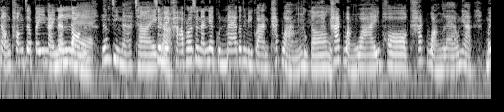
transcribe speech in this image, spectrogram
หนองทองจะไปไหนนั่นต่อเรื่องจริงนะใช่ใช่ไหมคะเพราะฉะนั้นเนี่ยคุณแม่ก็จะมีการคาดหวังถูกต้องคาดหวังไว้พอคาดหวังแล้วเนี่ยไม่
